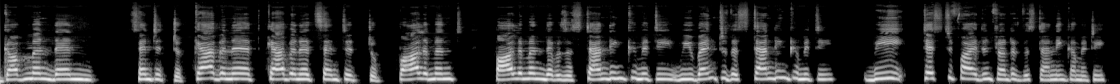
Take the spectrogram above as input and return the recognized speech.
Government then sent it to cabinet. Cabinet sent it to parliament. Parliament, there was a standing committee. We went to the standing committee. We testified in front of the standing committee.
